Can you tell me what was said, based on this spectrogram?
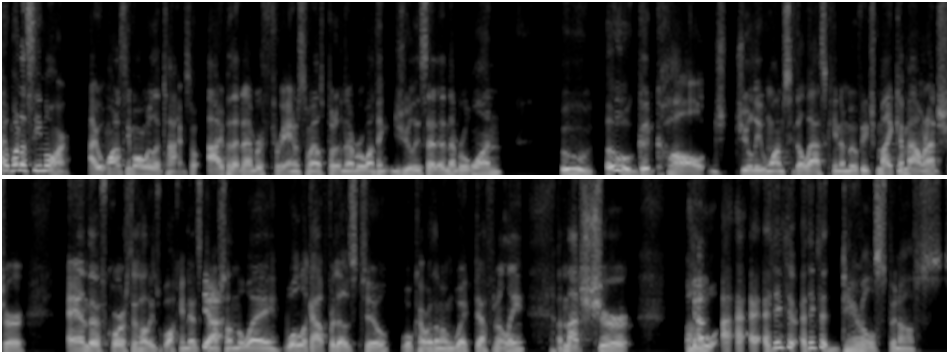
I want to see more. I want to see more Wheel of Time. So I put that at number three. I know somebody else put it at number one. I think Julie said it at number one. Ooh, ooh, good call. J- Julie wants to see the Last Kingdom movie, which might come out. We're not sure. And of course, there's all these Walking Dead spin-offs on the way. We'll look out for those too. We'll cover them on Wick definitely. I'm not sure. Oh, I, I- I think they're, I think the Daryl spin-offs.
